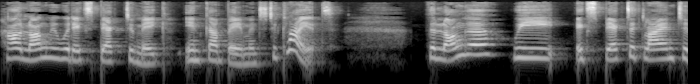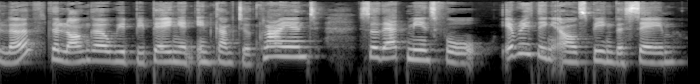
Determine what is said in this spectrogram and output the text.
how long we would expect to make income payments to clients. The longer we expect a client to live, the longer we'd be paying an income to a client. So that means for everything else being the same,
